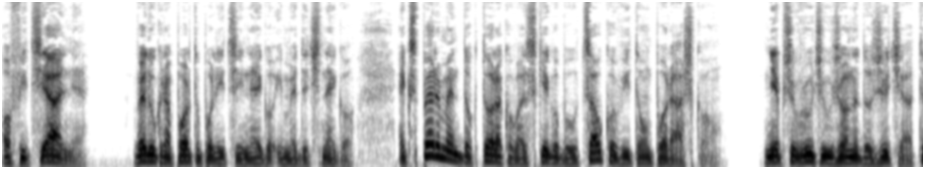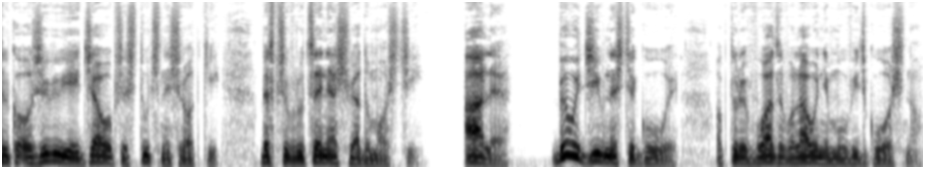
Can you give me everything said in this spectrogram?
Oficjalnie, według raportu policyjnego i medycznego, eksperyment doktora Kowalskiego był całkowitą porażką. Nie przywrócił żony do życia, tylko ożywił jej ciało przez sztuczne środki, bez przywrócenia świadomości. Ale były dziwne szczegóły, o których władze wolały nie mówić głośno.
